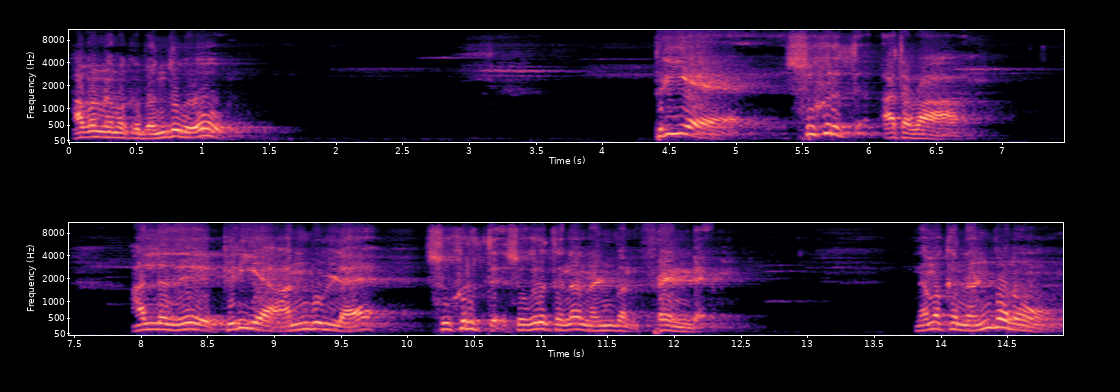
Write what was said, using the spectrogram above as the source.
அவன் நமக்கு பந்துவோ? பிரிய சுகிருத் அதவா அல்லது பிரிய அன்புள்ள சுகிருத்து சுகிருத்துனா நண்பன் ஃப்ரெண்டு நமக்கு நண்பனும்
